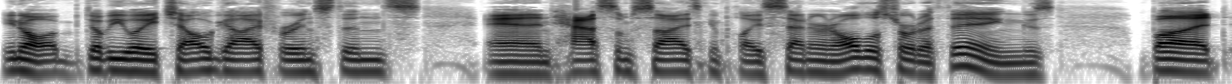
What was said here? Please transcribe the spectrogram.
you know, a WHL guy, for instance, and has some size, can play center, and all those sort of things. But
